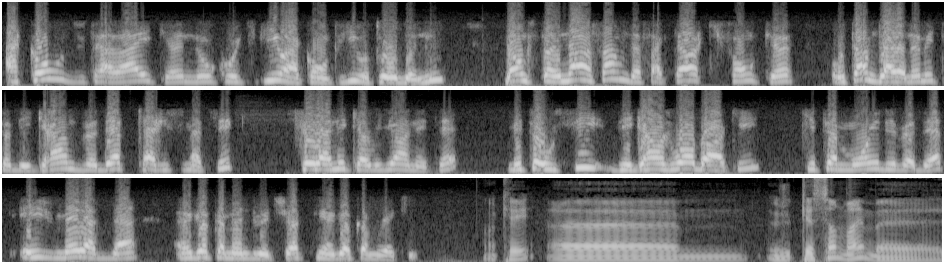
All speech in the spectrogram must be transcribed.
à cause du travail que nos coéquipiers ont accompli autour de nous. Donc, c'est un ensemble de facteurs qui font que, autant de la renommée, tu as des grandes vedettes charismatiques, c'est l'année Carrillo en était, mais tu as aussi des grands joueurs de hockey qui étaient moins des vedettes, et je mets là-dedans un gars comme Andrew Chuck et un gars comme Ricky. OK. Euh, question de même. Euh,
